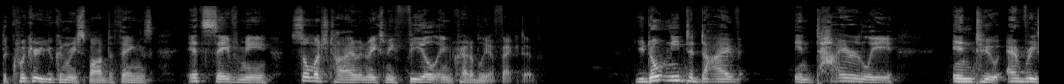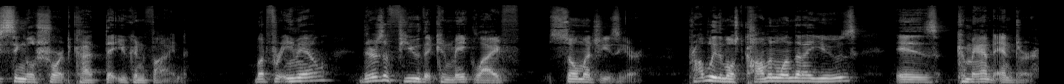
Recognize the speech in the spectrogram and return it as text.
the quicker you can respond to things. It's saved me so much time and makes me feel incredibly effective. You don't need to dive entirely into every single shortcut that you can find. But for email, there's a few that can make life so much easier. Probably the most common one that I use is Command Enter.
